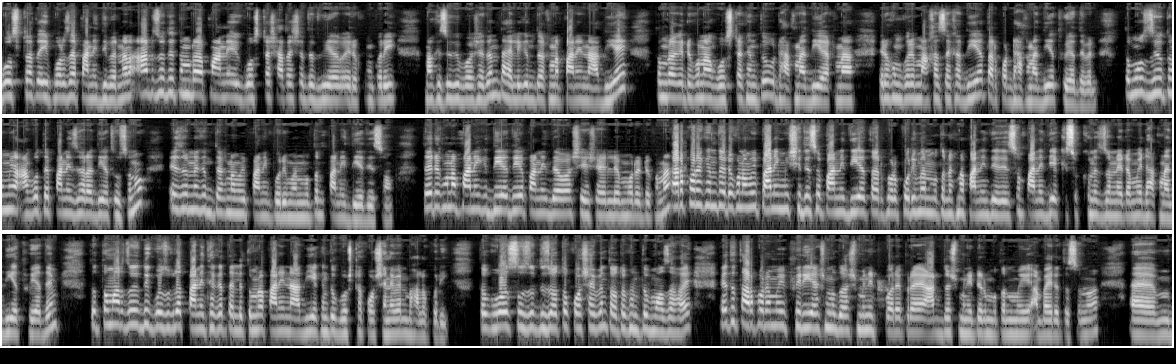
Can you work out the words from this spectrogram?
গোছটাতে এই পর্যায়ে পানি দিবেন না। আর যদি তোমরা পানি গোছটা সাথে সাথে ধুয়ে এরকম করে মাখি চুখি বসে দেন তাহলে কিন্তু একটা পানি না দিয়ে তোমরা এটা কোনো গোছটা কিন্তু ঢাকনা দিয়ে একটা এরকম করে মাখা চেখা দিয়ে তারপর ঢাকনা দিয়ে থুয়ে দেবেন। তো মোট যেহেতু তুমি আগতে পানি ঝরা দিয়ে থুছো এই জন্য কিন্তু এখন আমি পানি পরিমাণ মতন পানি দিয়ে দিছো। তো এটা কোনো পানি দিয়ে দিয়ে পানি দেওয়া শেষ হইলে মোর এটা কোনো তারপরে কিন্তু এটা কোনো আমি পানি মিশিয়ে দিছো, পানি দিয়ে তারপর পরিমাণ মতন এখন পানি দিয়ে দিছো, পানি দিয়ে কিছুক্ষণের জন্য এটা আমি ঢাকনা দিয়ে থুয়ে দেম। তো তোমার যদি গোছগুলো পানি থাকে তাহলে তোমরা পানি না দিয়ে কিন্তু গোছটা কষে নেবেন ভালো করে। তো গোছ যদি যত কষাইবেন তত কিন্তু মজা হয়। এই তো তারপরে আমি ফিরে আসনো দশ মিনিট পরে, প্রায় আট দশ মিনিটের মতন আমি বাইরে তো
